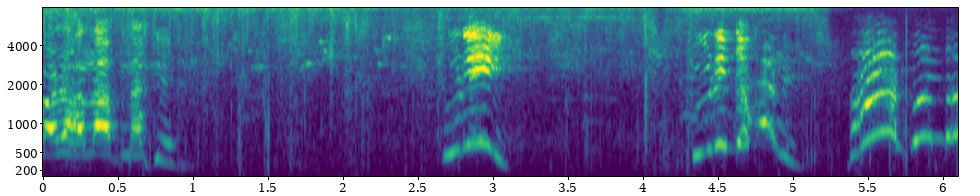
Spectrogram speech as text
করা হলো আপনাকে। চুরি। চুরি দোকানে ভাগ বন্ধু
